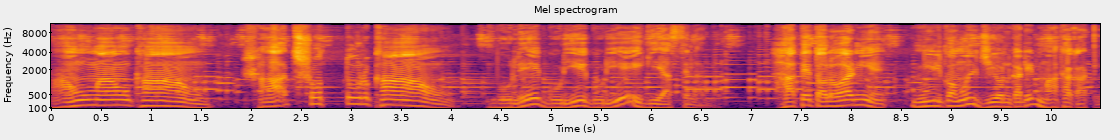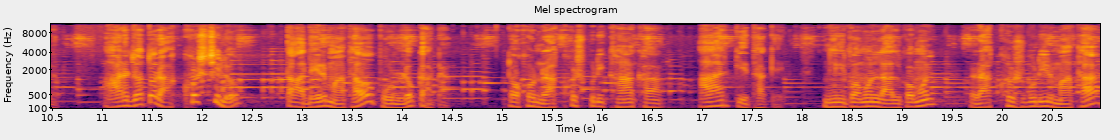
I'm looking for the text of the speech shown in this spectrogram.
হাউ মাও খাও, সাত সত্তর খাও, বলে গুড়িয়ে গুড়িয়ে এগিয়ে আসতে লাগল। হাতে তলোয়ার নিয়ে নীলকমল জীবন কাঠির মাথা কাটল। আর যত রাক্ষস ছিল, তাদের মাথাও পড়ল কাটা। তখন রাক্ষসপুরি খাঁ খাঁ আর কে থাকে? নীলকমল, লালকমল রাক্ষস বুড়ির মাথা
